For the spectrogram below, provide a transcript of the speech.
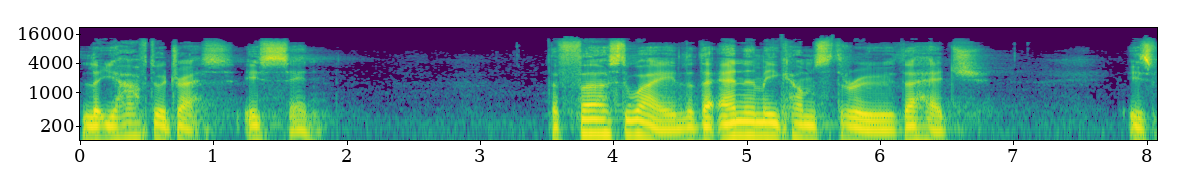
that you have to address is sin. The first way that the enemy comes through the hedge is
